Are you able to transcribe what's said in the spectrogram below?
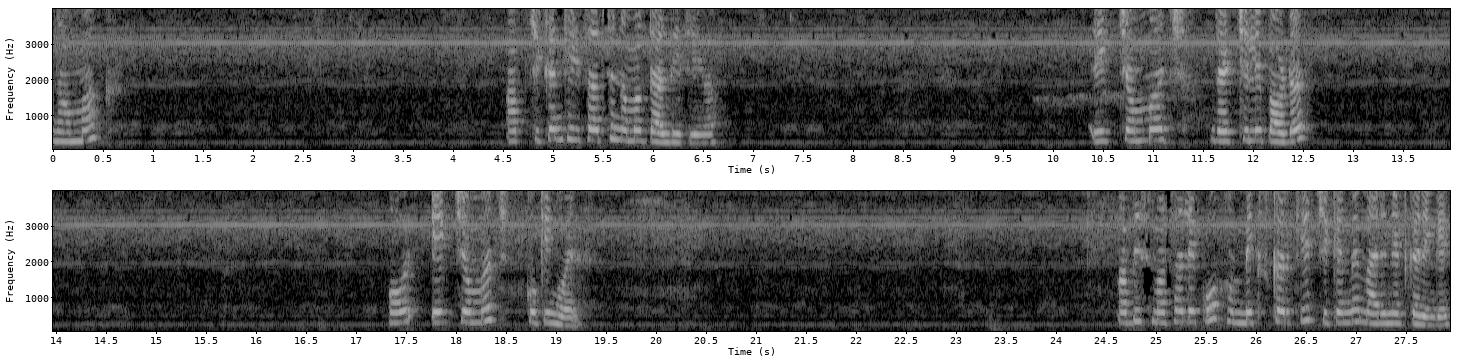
नमक। आप चिकन के हिसाब से नमक डाल दीजिएगा। एक चम्मच रेड चिली पाउडर और एक चम्मच कुकिंग ऑयल अब इस मसाले को हम मिक्स करके चिकन में मैरिनेट करेंगे।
